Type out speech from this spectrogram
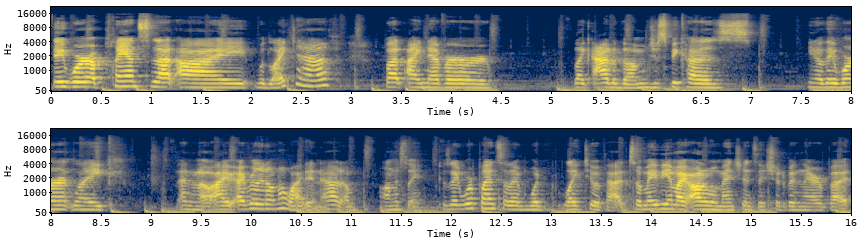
they were plants that I would like to have, but I never like added them just because, you know, they weren't like I don't know. I, I really don't know why I didn't add them, honestly, because they were plants that I would like to have had. So maybe in my honorable mentions, they should have been there, but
